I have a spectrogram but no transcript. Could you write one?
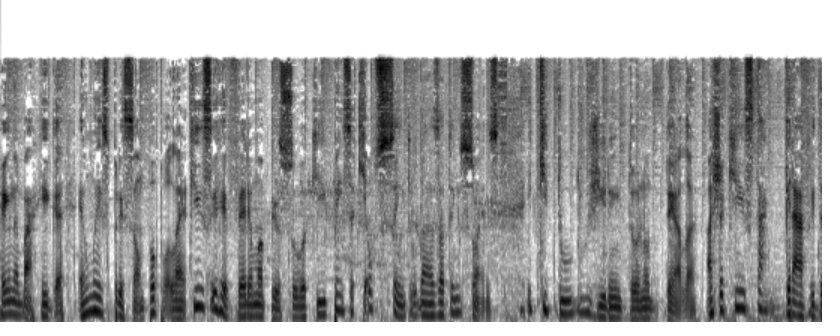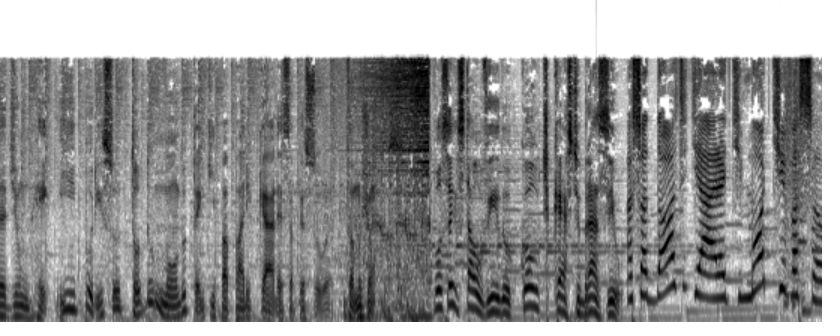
Rei na barriga é uma expressão popular que se refere a uma pessoa que pensa que é o centro das atenções e que tudo gira em torno dela. Acha que está grávida de um rei e por isso todo mundo tem que paparicar essa pessoa. Vamos juntos. Você está ouvindo o Coachcast Brasil. A sua dose diária de motivação.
